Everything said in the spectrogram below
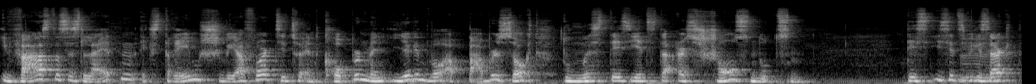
ich weiß, dass es Leuten extrem schwer fällt, sie zu entkoppeln, wenn irgendwo eine Bubble sagt, du musst das jetzt da als Chance nutzen. Das ist jetzt, wie gesagt,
